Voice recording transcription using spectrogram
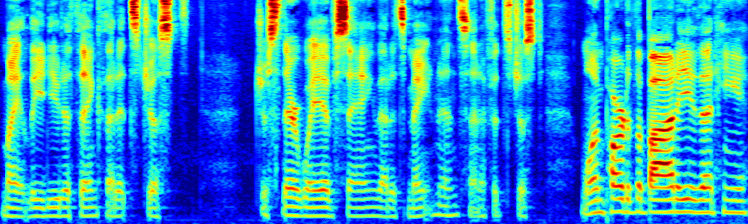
might lead you to think that it's just just their way of saying that it's maintenance and if it's just one part of the body that he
